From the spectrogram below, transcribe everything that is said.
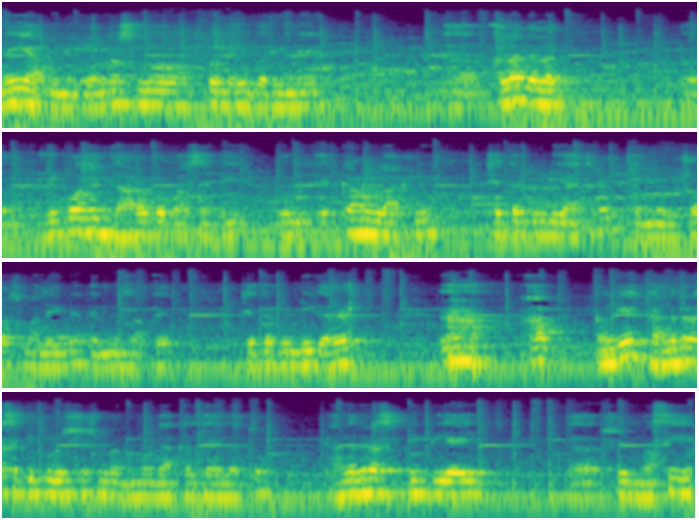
નહીં આપીને, બોનસનો હપ્તો નહીં ભરીને અલગ અલગ ડિપોઝિટ ધારકો પાસેથી કુલ એકાણું લાખની છેતરપિંડી આચરણ તેમનો વિશ્વાસમાં લઈને તેમની સાથે છેતરપિંડી કરેલ. આ અંગે ધાંગધ્રા સિટી પોલીસ સ્ટેશનમાં ગુનો દાખલ થયેલ હતો. Dhangadhra city P I Shri મસીએ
